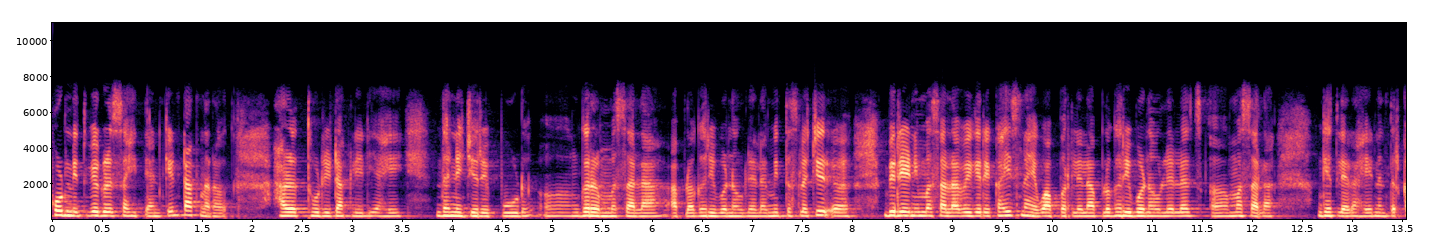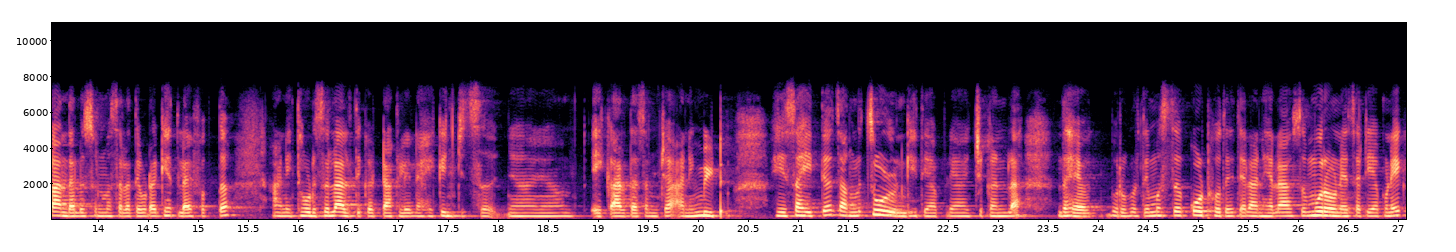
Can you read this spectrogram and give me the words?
फोडणीत वेगळं साहित्य आणखीन टाकणार आहोत. हळद थोडी टाकलेली आहे. धने पूड गरम मसाला आपला घरी बनवलेला. मी तसला चि बिर्याणी मसाला वगैरे काहीच नाही वापरलेला. आपलं घरी बनवलेलाच मसाला घेतलेला आहे. नंतर कांदा लसूण मसाला तेवढा घेतला आहे फक्त. आणि थोडंसं लाल तिखट टाकलेलं आहे. किंचितचं एक अर्धा चमचा आणि मीठ. हे साहित्य चांगलं चोळून घेते आपल्या चिकनला. दह्याबरोबर ते मस्त कोट होते त्याला आणि ह्याला असं मुरवण्यासाठी आपण एक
